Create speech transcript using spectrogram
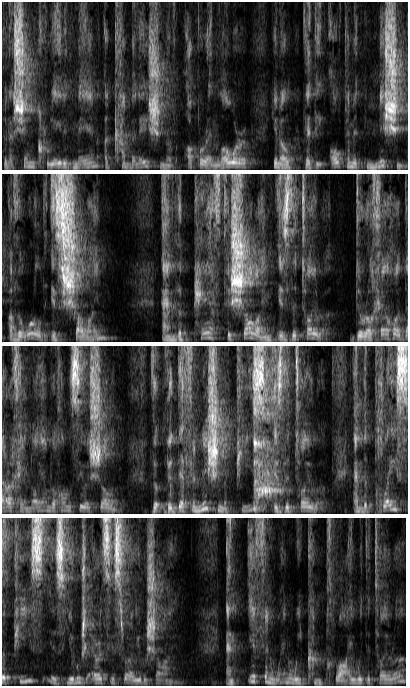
That Hashem created man a combination of upper and lower, you know, that the ultimate mission of the world is shalom, and the path to shalom is the Torah. The, the definition of peace is the Torah. And the place of peace is Yerush, Eretz Yisrael, Yerushalayim. And if and when we comply with the Torah,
